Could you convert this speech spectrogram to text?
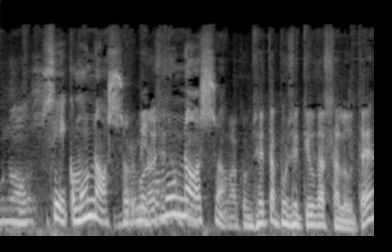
Un os. Sí, com un oso, Dormit. com un oso. Com a concepte positiu de salut, eh?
